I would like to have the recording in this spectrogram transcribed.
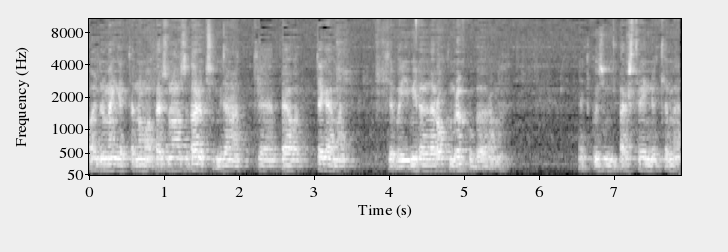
paljudel mängijatel on oma personaalsed harjutused, mida nad äh, peavad tegema või millele rohkem rõhku pöörama. et kui siin pärast trenni ütleme,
